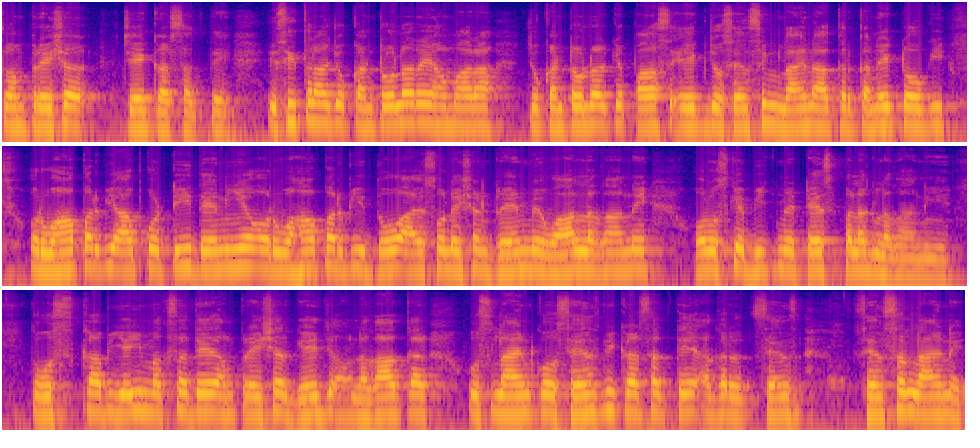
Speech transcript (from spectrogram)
तो हम प्रेशर चेक कर सकते हैं। इसी तरह जो कंट्रोलर है हमारा, जो कंट्रोलर के पास एक जो सेंसिंग लाइन आकर कनेक्ट होगी और वहाँ पर भी आपको टी देनी है और वहाँ पर भी दो आइसोलेशन ड्रेन में वाल लगाने और उसके बीच में टेस्ट प्लग लगानी है। तो उसका भी यही मकसद है हम प्रेशर गेज लगाकर उस लाइन को सेंस भी कर सकते हैं। अगर सेंस सेंसर लाइन है,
